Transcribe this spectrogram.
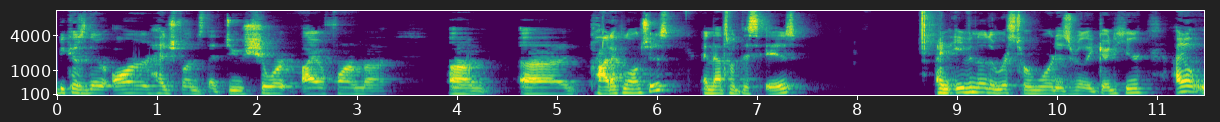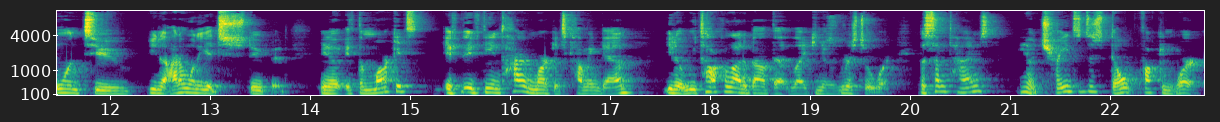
because there are hedge funds that do short biopharma um, uh, product launches, and that's what this is. And even though the risk to reward is really good here, I don't want to, you know, I don't want to get stupid. You know, if the market's, if, if the entire market's coming down, you know, we talk a lot about that, like, you know, risk to reward. But sometimes, you know, trades just don't fucking work.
